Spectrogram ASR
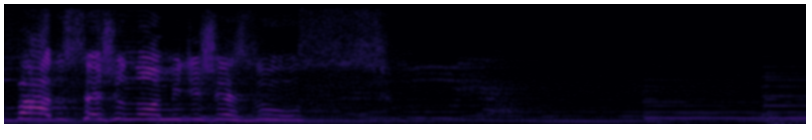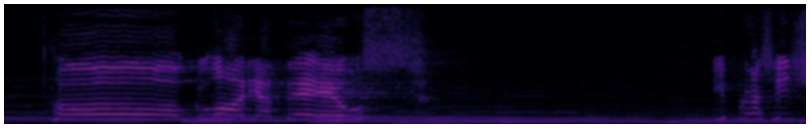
Louvado seja o nome de Jesus. Oh, glória a Deus. E para a gente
